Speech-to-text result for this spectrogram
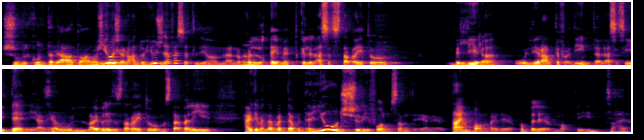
شو بيكون تبعاته على المجتمع؟ هيوج لأنه عنده huge deficit اليوم لأنه. كل قيمة كل ال assets تبعيته بالليرة والليرة عم تفقد قيمتها الاساسيه الدين يعني وال liabilities تبعيته مستقبلية. هيدي بدها بدها بدها huge reform يعني time bomb هيدي قنبلة موقوتة صحيح.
